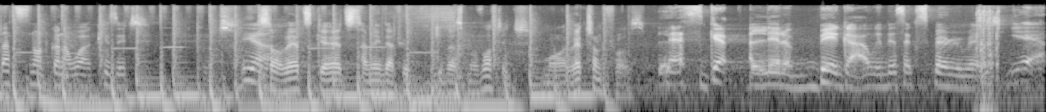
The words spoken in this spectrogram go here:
that's not gonna work, is it? Yeah. So let's get something that will give us more voltage, more electron flows. Let's get a little bigger with this experiment. Yeah.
